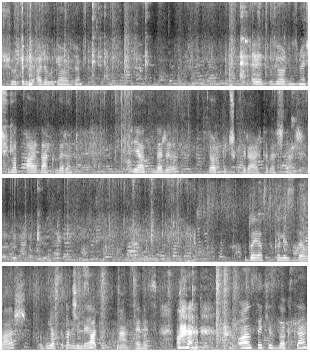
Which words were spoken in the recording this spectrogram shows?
Şurada bir aralı gördüm. Evet bu gördüğünüz meşrubat bardakların fiyatları 4,5 lira arkadaşlar. Burada yastık kalesi de var. Bu yastık aleti İkili. zaten. Ha, Evet. 18.90.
